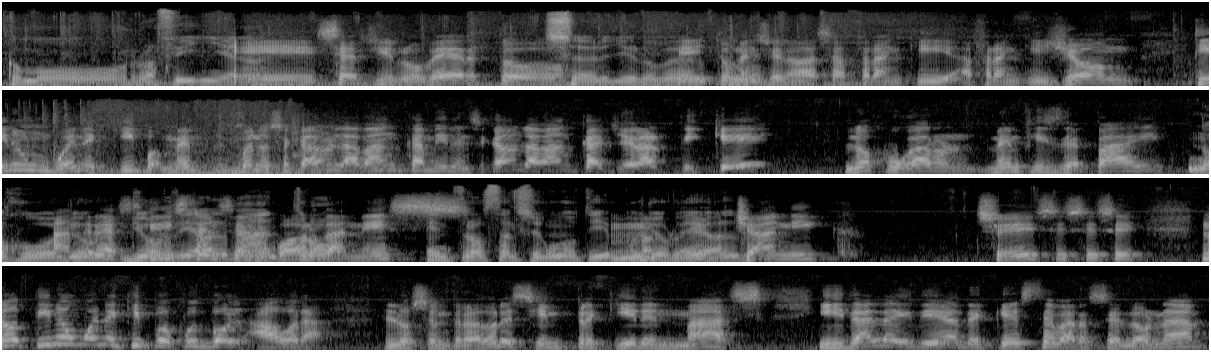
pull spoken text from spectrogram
como Rafinha. eh, Sergi Roberto. Sergi Roberto. eh, y tú mencionabas a Frankie, a Frankie Young. Tiene un buen equipo. Bueno, se quedaron en la banca, miren, se quedaron en la banca Gerard Piqué. No jugaron Memphis Depay. no jugó Andreas Jordi Christensen, Alba, el jugador entró, danés. entró hasta el segundo tiempo, No, Jordi eh, Alba. Pjanic. Sí, sí, sí, sí. No, tiene un buen equipo de fútbol. Ahora, los entrenadores siempre quieren más. Y da la idea de que este Barcelona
